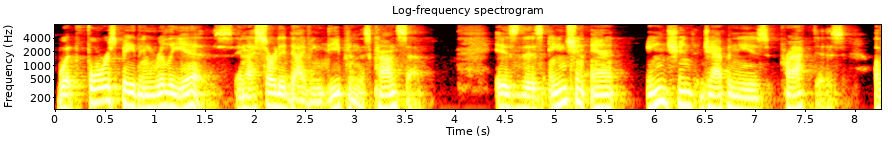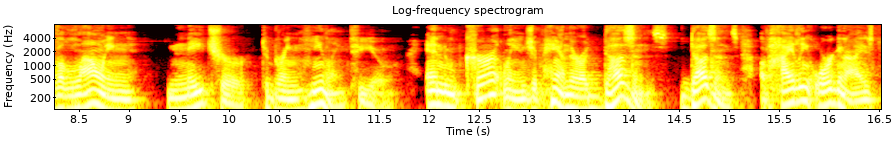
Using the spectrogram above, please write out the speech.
what forest bathing really is. And I started diving deep in this concept. Is this ancient ancient Japanese practice of allowing nature to bring healing to you. And currently in Japan, there are dozens, dozens of highly organized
